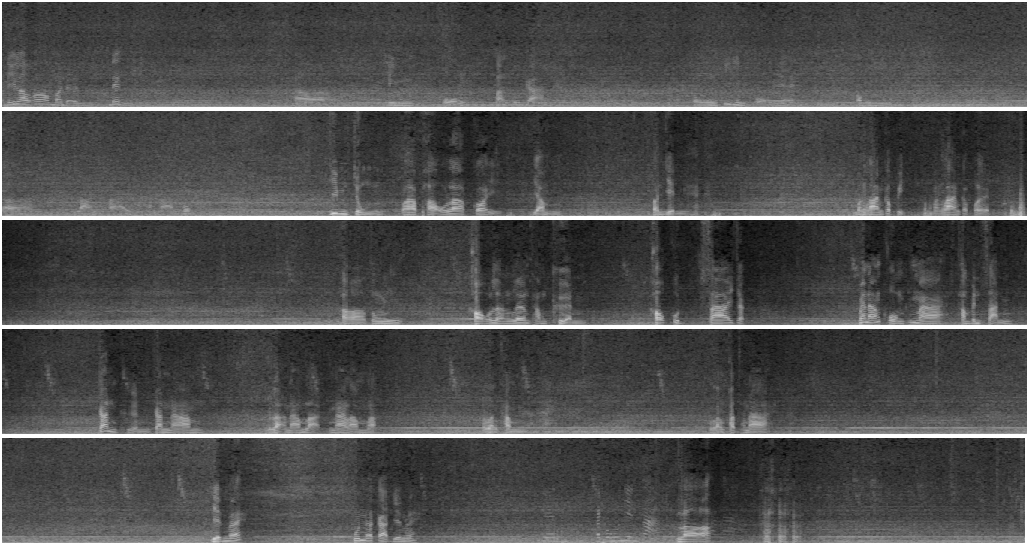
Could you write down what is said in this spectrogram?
อนนี้เราก็มาเดินเล่นริมโขงฝั่งบึงการนตรงที่ริมโขงเนี่ยเขามีร้านขายอาหารพวกจิ้มจุ่มปลาเผาลาบก้อยยำตอนเย็นนะฮะบางร้านก็ปิด บางร้านก็เปิด เอ่อ ตรงนี้เขากำลังเริ่มทำเขื่อน เขาขุดซ้ายจากแม่น้ำโขงขึ้นมาทำเป็นสัน กั้นเขื่อนกั้นน้ำเวลาน้ำหลากหน้าล้ำหลากกำลังทำเนี่ยกำลังพัฒนาเย็นไหม คุณอากาศเย็นไหม ไปตรงนู้นเย็นป่ะเหรอข้างหน้าโอเค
